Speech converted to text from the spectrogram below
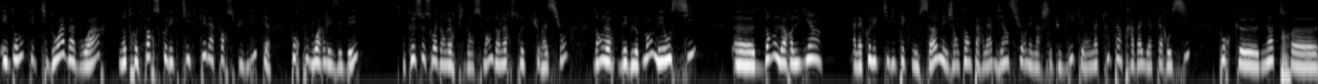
et donc qui doivent avoir notre force collective qu'est la force publique pour pouvoir les aider que ce soit dans leur financement, dans leur structuration, dans leur développement, mais aussi euh, dans leur lien à la collectivité que nous sommes, et j'entends par là bien sûr les marchés publics, et on a tout un travail à faire aussi pour que, euh,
